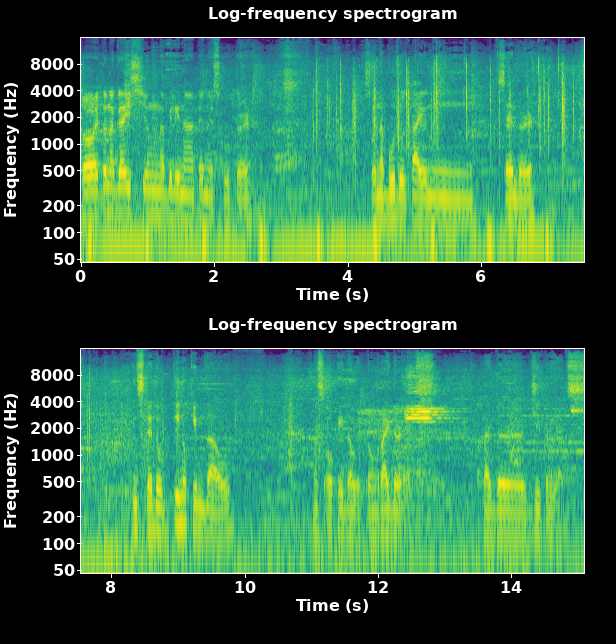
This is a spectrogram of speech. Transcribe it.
So ito na guys yung nabili natin na scooter. So nabudol tayo ni seller. Instead of Inokim daw, mas okay daw itong Rider X. Rider G3X.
